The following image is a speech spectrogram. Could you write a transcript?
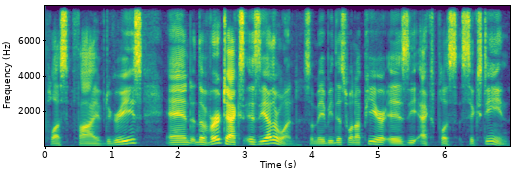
plus 5 degrees, and the vertex is the other one. So maybe this one up here is the x plus 16,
